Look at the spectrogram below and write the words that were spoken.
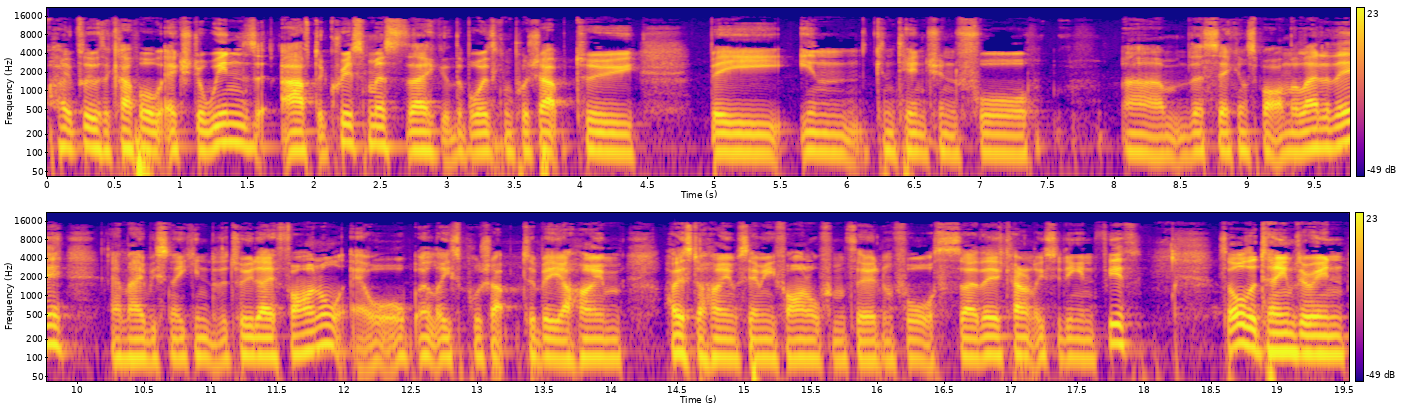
hopefully with a couple extra wins after Christmas, they the boys can push up to be in contention for um, the second spot on the ladder there, and maybe sneak into the two day final, or at least push up to be a home host a home semi final from third and fourth. So they're currently sitting in fifth. So all the teams are in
